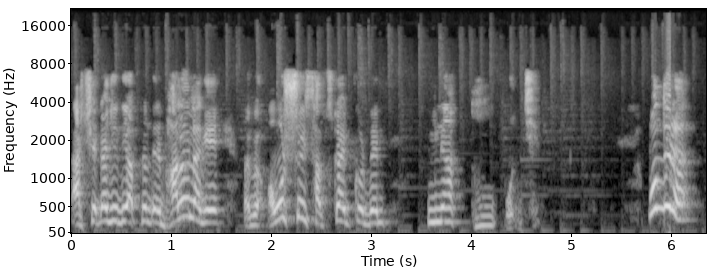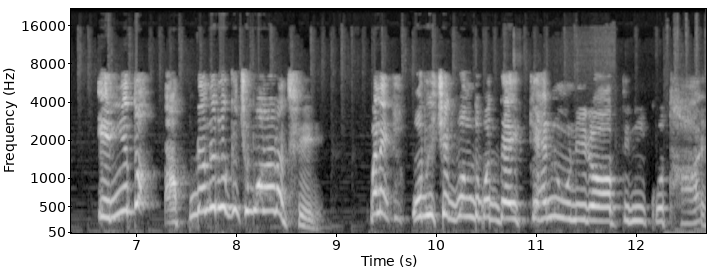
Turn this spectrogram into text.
আর সেটা যদি আপনাদের ভালো লাগে, তবে অবশ্যই সাবস্ক্রাইব করবেন ইনা কি বলছেন বন্ধুরা, এ নিয়ে তো আপনাদেরও কিছু বলার আছে। মানে অভিষেক বন্দ্যোপাধ্যায় কেন নীরব? তিনি কোথায়?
